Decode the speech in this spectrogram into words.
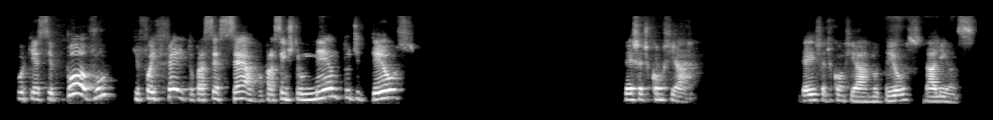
porque esse povo que foi feito para ser servo, para ser instrumento de Deus, deixa de confiar. Deixa de confiar no Deus da aliança.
